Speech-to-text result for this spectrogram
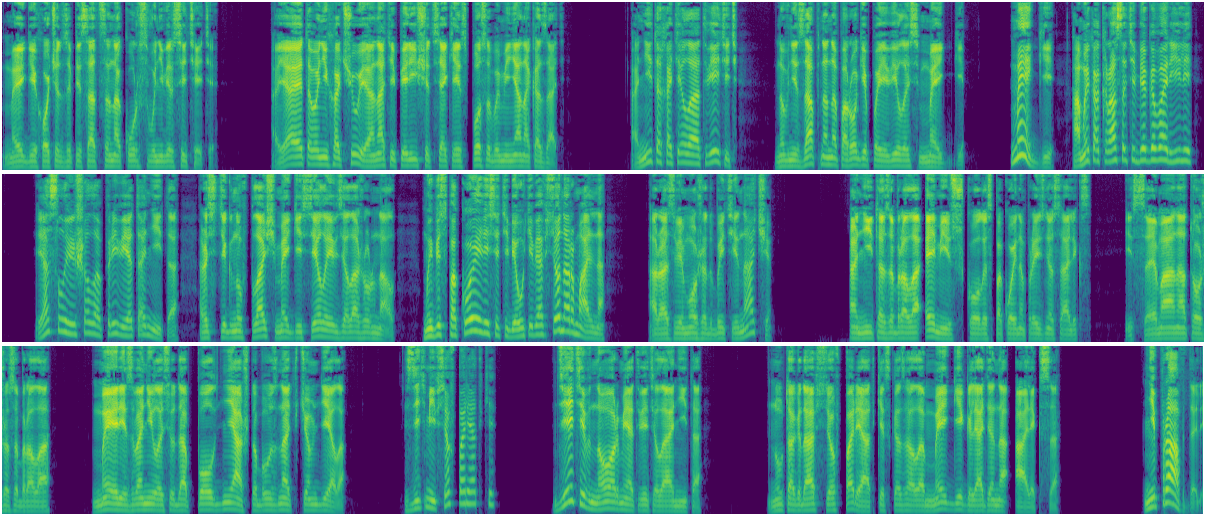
Мэгги хочет записаться на курс в университете. А я этого не хочу, и она теперь ищет всякие способы меня наказать. Анита хотела ответить, но внезапно на пороге появилась Мэгги. «Мэгги, а мы как раз о тебе говорили». «Я слышала. Привет, Анита». Расстегнув плащ, Мэгги села и взяла журнал. «Мы беспокоились о тебе, у тебя все нормально». «А разве может быть иначе?» «Анита забрала Эми из школы», — спокойно произнес Алекс. «И Сэма она тоже забрала. Мэри звонила сюда полдня, чтобы узнать, в чем дело». «С детьми все в порядке?» «Дети в норме», — ответила Анита. «Ну, тогда все в порядке», — сказала Мэгги, глядя на Алекса. «Не правда ли?»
